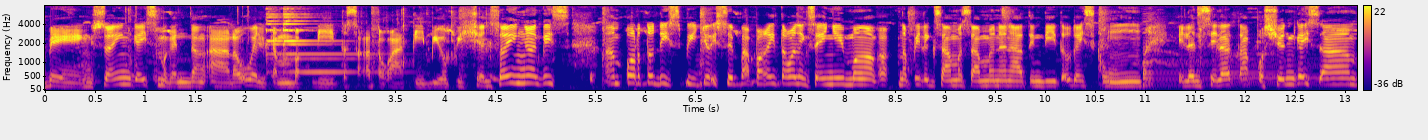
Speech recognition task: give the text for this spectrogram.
Bang! So yun guys, magandang araw. Welcome back dito sa Katoka TV Official. So yun nga guys, ang for today's video is ipapakita ko lang sa inyo yung mga kak na pinagsama-sama na natin dito guys kung ilan sila. Tapos yun guys, um,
